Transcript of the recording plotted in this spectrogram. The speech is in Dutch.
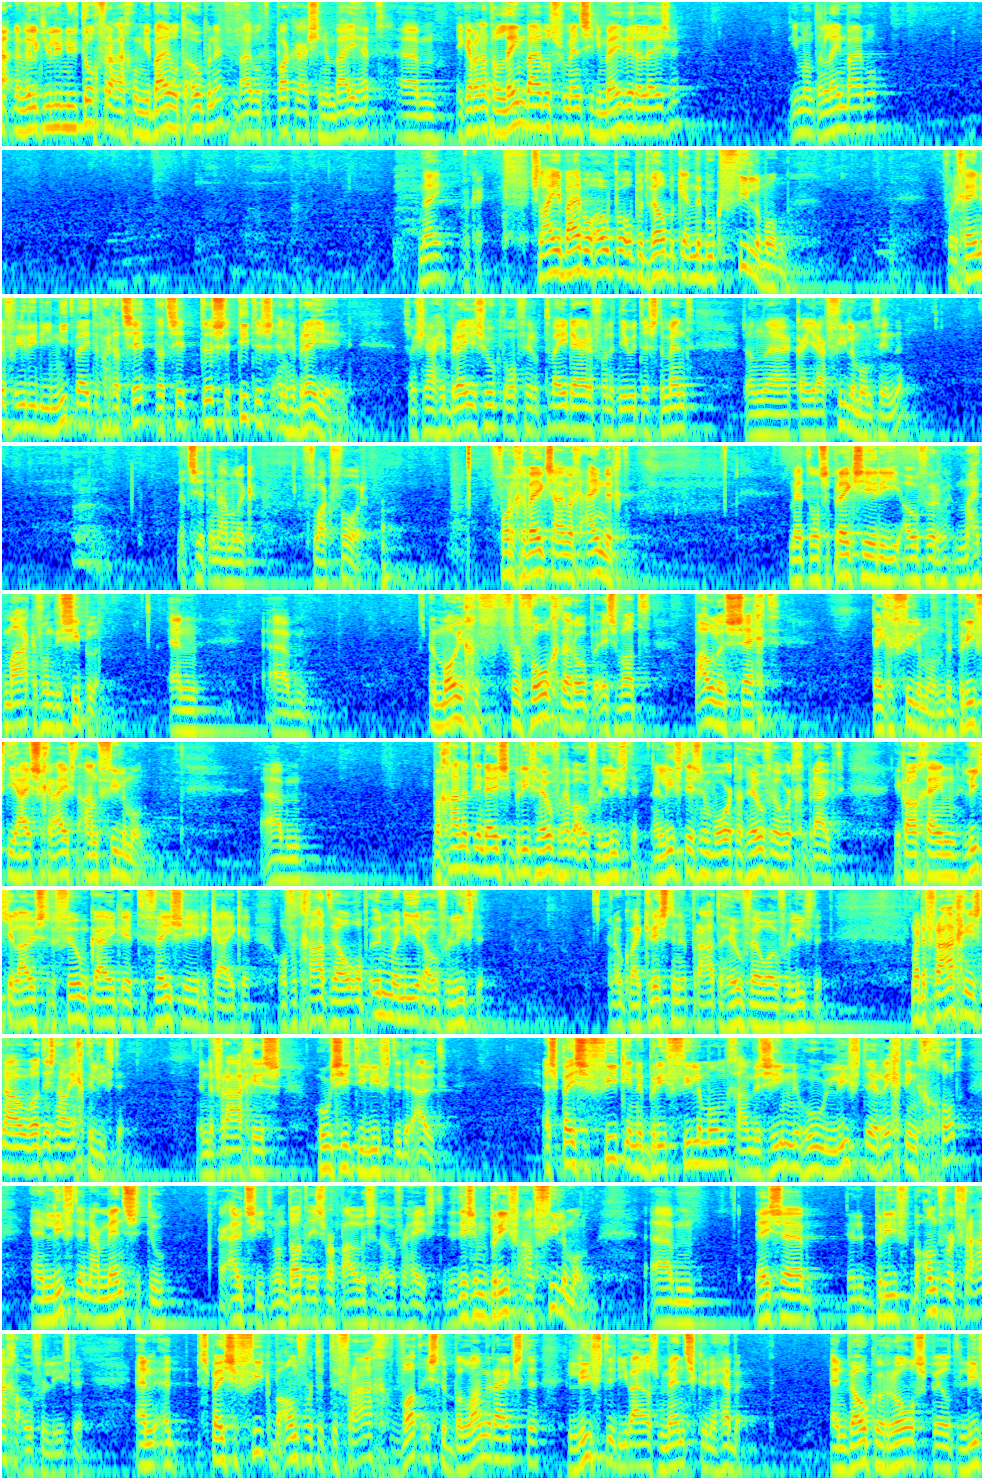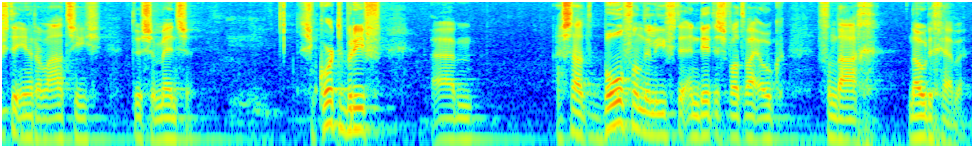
Ja, dan wil ik jullie nu toch vragen om je Bijbel te openen, een Bijbel te pakken als je hem bij je hebt. Ehm, ik heb een aantal leenbijbels voor mensen die mee willen lezen. Iemand een leenbijbel? Nee? Oké. Sla je Bijbel open op het welbekende boek Filemon. Voor degene van jullie die niet weten waar dat zit, dat zit tussen Titus en Hebreeën in. Dus als je naar Hebreeën zoekt, ongeveer op twee derde van het Nieuwe Testament, dan eh, kan je daar Filemon vinden. Dat zit er namelijk vlak voor. Vorige week zijn we geëindigd met onze preekserie over het maken van discipelen. En ehm, een mooi vervolg daarop is wat Paulus zegt tegen Filemon, de brief die hij schrijft aan Filemon. Ehm, we gaan het in deze brief heel veel hebben over liefde. En liefde is een woord dat heel veel wordt gebruikt. Je kan geen liedje luisteren, film kijken, tv-serie kijken. Of het gaat wel op een manier over liefde. En ook wij christenen praten heel veel over liefde. Maar de vraag is nou, wat is nou echte liefde? En de vraag is, hoe ziet die liefde eruit? En specifiek in de brief Filemon gaan we zien hoe liefde richting God en liefde naar mensen toe eruit ziet. Want dat is waar Paulus het over heeft. Dit is een brief aan Filemon. Um, deze de brief beantwoordt vragen over liefde. En het, specifiek beantwoordt het de vraag: wat is de belangrijkste liefde die wij als mens kunnen hebben? En welke rol speelt liefde in relaties tussen mensen? Het is een korte brief. Um, hij staat bol van de liefde en dit is wat wij ook vandaag nodig hebben.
